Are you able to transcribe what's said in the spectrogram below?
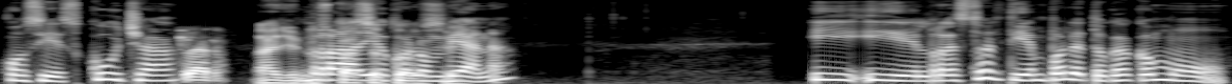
o si escucha claro. Pasa radio todo, sí. colombiana. Y, y el resto del tiempo le toca como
